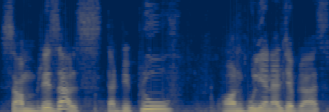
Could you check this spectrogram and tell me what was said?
some results that we prove on Boolean algebras.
